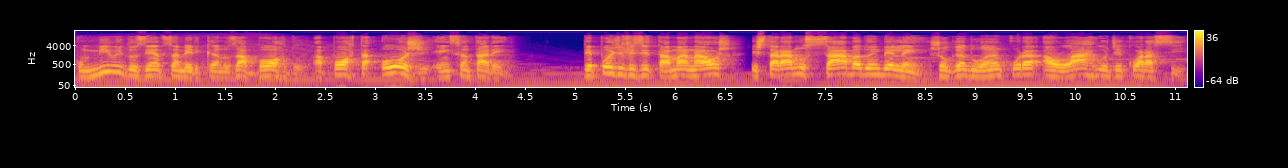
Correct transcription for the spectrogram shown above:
com 1.200 americanos a bordo, aporta hoje em Santarém. Depois de visitar Manaus, estará no sábado em Belém, jogando âncora ao largo de Coraci.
